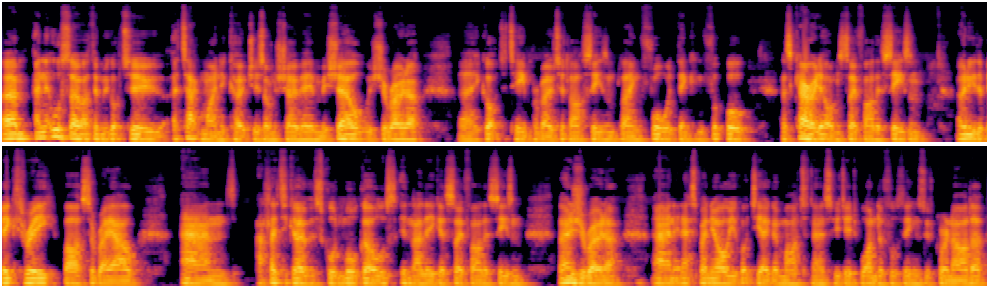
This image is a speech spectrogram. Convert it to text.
um, and also, I think we've got two attack minded coaches on show here. Michel with Girona, uh, he got the team promoted last season playing forward thinking football, has carried it on so far this season. Only the big three, Barca, Real, and Atletico have scored more goals in La Liga so far this season than Girona. And in Espanyol, you've got Diego Martinez, who did wonderful things with Granada.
